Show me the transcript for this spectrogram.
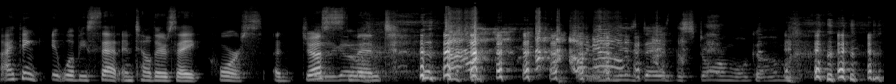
I think it will be set until there's a course adjustment. Oh no. these days the storm will come.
